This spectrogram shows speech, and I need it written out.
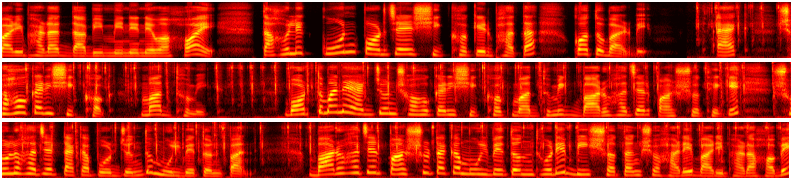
বাড়ি ভাড়ার দাবি মেনে নেওয়া হয়, তাহলে কোন পর্যায়ের শিক্ষকের ভাতা কত বাড়বে? এক, সহকারী শিক্ষক, মাধ্যমিক। বর্তমানে একজন সহকারী শিক্ষক মাধ্যমিক বারো হাজার পাঁচশো থেকে ষোলো হাজার টাকা পর্যন্ত মূল বেতন পান। বারো হাজার পাঁচশো টাকা মূল বেতন ধরে ২০ শতাংশ হারে বাড়ি ভাড়া হবে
